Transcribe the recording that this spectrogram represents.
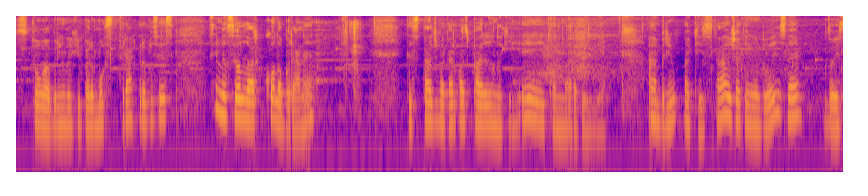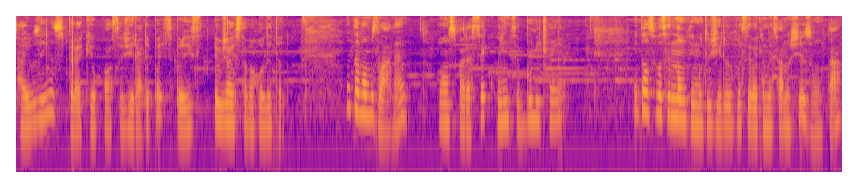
Estou abrindo aqui para mostrar para vocês se meu celular colaborar, né? Que está devagar, quase parando aqui. Eita, maravilha. Abriu, aqui está. Eu já tenho dois, né? Dois raiozinhos para que eu possa girar depois, pois eu já estava roletando. Então vamos lá, né? Vamos para a sequência bonitinha então, se você não tem muito giro, você vai começar no X1, tá?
